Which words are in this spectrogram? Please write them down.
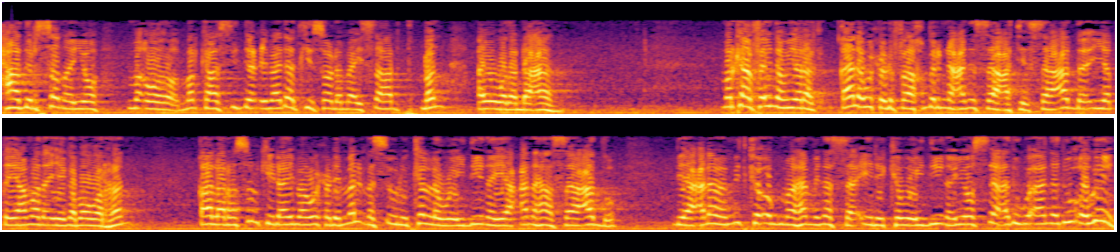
xaadirsanayo oo markaasi dee cibaadaadkiisa o dham ay saa dhan ay u wada dhacaan. Marka fa inahu yaraak qaala wuxuu uhi fa akhbirnii can isaacati saacadda iyo qiyaamada igaba waran qaala rasuulka ilaahay baa wuxuu uhi mal mas'uulu kan la weydiinaya canhaa saacaddu? Biaclama mid ka og maaha min asaa'ili ka weydiinayo sida adigu aanad u ogeyn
